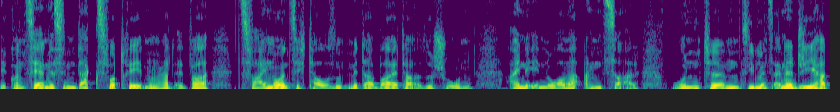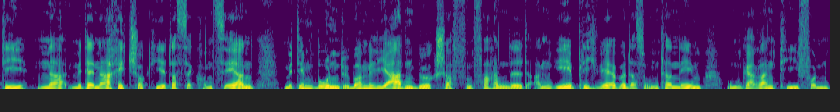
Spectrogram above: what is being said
Der Konzern ist im DAX vertreten und hat etwa 92.000 Mitarbeiter, also schon eine enorme Anzahl. Und ähm, Siemens Energy hat die mit der Nachricht schockiert, dass der Konzern mit dem Bund über Milliardenbürgschaften verhandelt. Angeblich werbe das Unternehmen um Garantie von,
